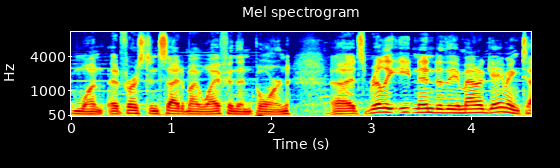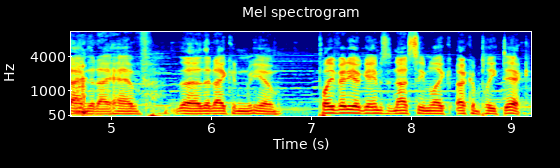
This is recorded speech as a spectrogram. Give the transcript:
one at first inside of my wife and then born. Uh, it's really eaten into the amount of gaming time that I have uh, that I can you know play video games and not seem like a complete dick.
